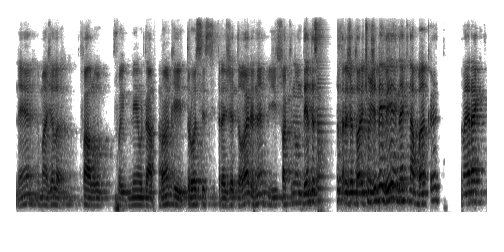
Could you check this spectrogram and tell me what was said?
né? Magela falou, foi membro da banca e trouxe esse trajetória, né? E só que não dentro dessa trajetória tinha um GBV, né? Que na banca não era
